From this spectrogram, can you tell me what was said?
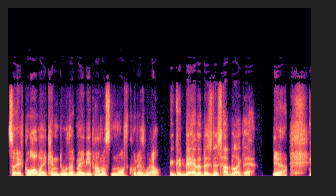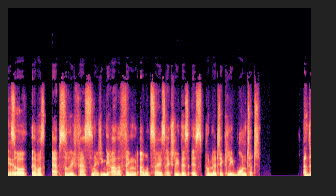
so if Galway can do that, maybe Palmerston North could as well. You could have a business hub like that. Yeah. Yeah. So that was absolutely fascinating. The other thing I would say is actually this is politically wanted and,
